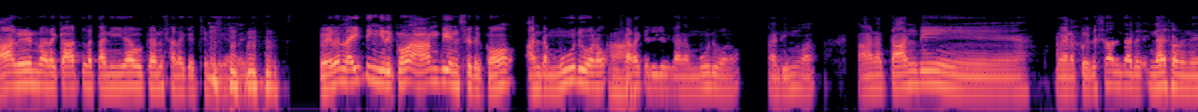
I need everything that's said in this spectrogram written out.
ஆளே இல்லாத காட்டுல தனியா உட்காந்து சரக்கு வச்சிருக்காங்க வெறும் லைட்டிங் இருக்கும் ஆம்பியன்ஸ் இருக்கும். அந்த மூடு வரும். சரக்கு அடிக்கிறதுக்கான மூடு வரும். அப்படின்னு ஆனா தாண்டி வேற பெருசா இருக்காது. என்ன சொல்றது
